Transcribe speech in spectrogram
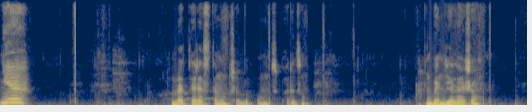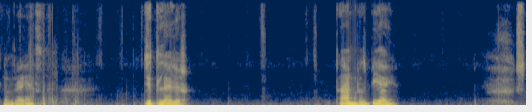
Nie! Dobra, teraz temu trzeba pomóc bardzo. Będzie leżał. Dobra, jest. Gdzie ty leżysz? Tam, rozbijaj. Z,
